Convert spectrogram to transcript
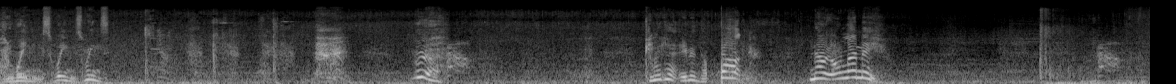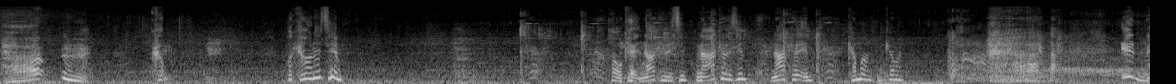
on wings, wings, wings. Can I get him in the butt? No, it won't let me. Come. I can't hit him. Okay, now I can hit him. Now I can hit him. Him. Come on, come on. In the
